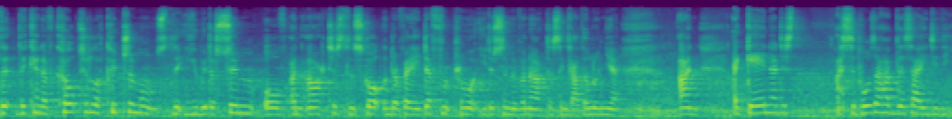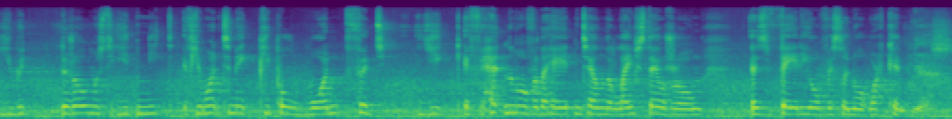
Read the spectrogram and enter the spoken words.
that the kind of cultural accoutrements that you would assume of an artist in Scotland are very different from what you'd assume of an artist in Catalonia. Mm-hmm. And again, I just I suppose I have this idea that you would there's almost you'd need if you want to make people want food, you if hitting them over the head and telling their lifestyle's wrong is very obviously not working. yes,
